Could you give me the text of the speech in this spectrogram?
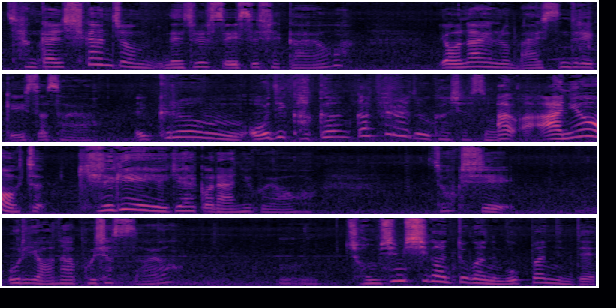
잠깐 시간 좀 내줄 수 있으실까요? 연하일로 말씀드릴 게 있어서요. 그럼 어디 가까운 카페라도 가셔서? 아, 아니요. 저 길게 얘기할 건 아니고요. 저 혹시 우리 연하 보셨어요? 음, 점심시간 동안은 못 봤는데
